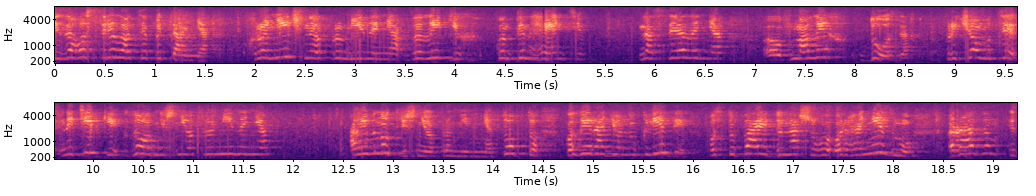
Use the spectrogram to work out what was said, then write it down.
і загострила це питання хронічне опромінення великих контингентів населення е, в малих дозах. Причому це не тільки зовнішнє опромінення, а й внутрішнє опромінення, тобто коли радіонукліди поступають до нашого організму разом із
